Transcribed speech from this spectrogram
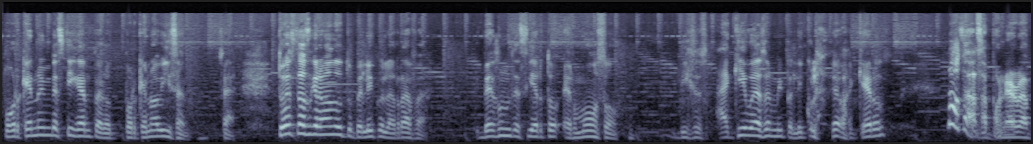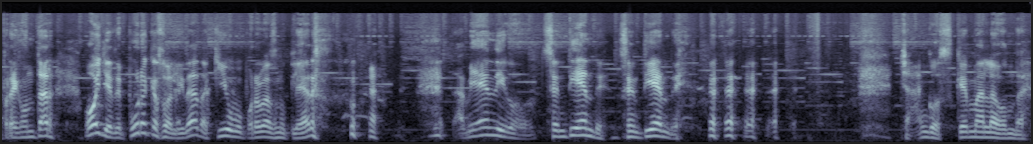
¿por qué no investigan, pero por qué no avisan? O sea, tú estás grabando tu película, Rafa, ves un desierto hermoso, dices, aquí voy a hacer mi película de vaqueros, no te vas a ponerme a preguntar, oye, de pura casualidad, aquí hubo pruebas nucleares. También digo, se entiende, se entiende. Changos, qué mala onda.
